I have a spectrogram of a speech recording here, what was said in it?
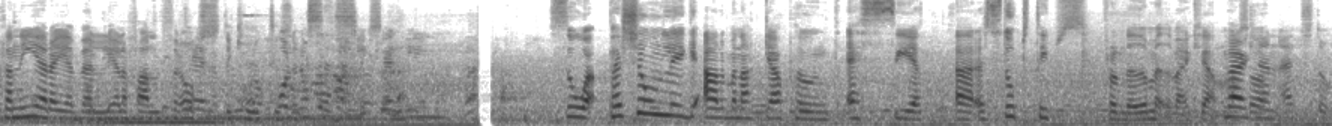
planera är väl i alla fall för oss the key to success liksom. Så personligalmanacka.se är ett stort tips från dig och mig verkligen. Verkligen Alltså, ett stort.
